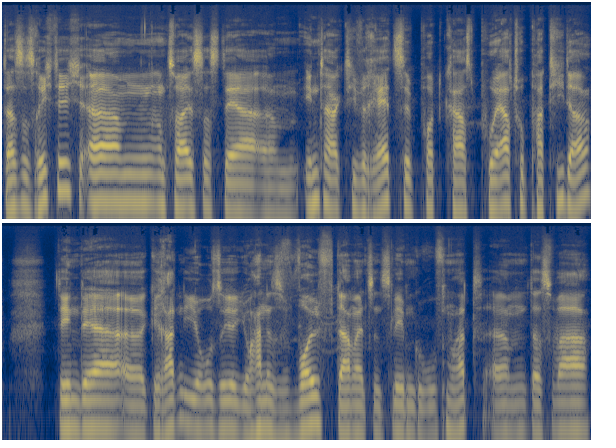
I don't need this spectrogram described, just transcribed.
Das ist richtig. Ähm, und zwar ist das der ähm, interaktive Rätsel-Podcast Puerto Partida, den der äh, grandiose Johannes Wolf damals ins Leben gerufen hat. Ähm, das war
